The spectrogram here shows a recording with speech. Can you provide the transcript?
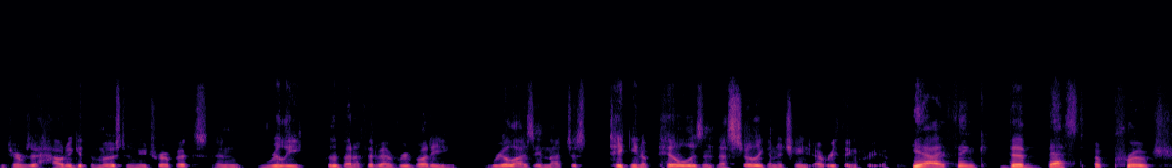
in terms of how to get the most of nootropics and really for the benefit of everybody realizing that just taking a pill isn't necessarily going to change everything for you? Yeah, I think the best approach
